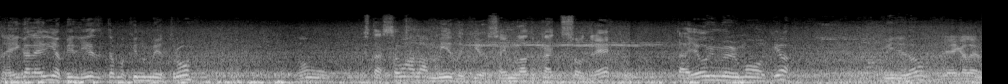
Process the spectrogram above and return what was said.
Daí, galerinha, beleza? Estamos aqui no metrô. Vamos, estação Alameda aqui, ó. Saímos lá do Cais de Sodré. Tá eu e meu irmão aqui, ó. E aí, galera?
